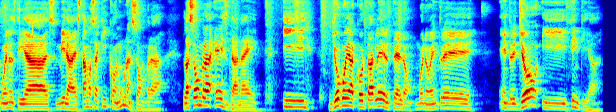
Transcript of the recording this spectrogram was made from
buenos días. Mira, estamos aquí con una sombra. La sombra es Danae y yo voy a cortarle el pelo. Bueno, entre, entre yo y Cintia,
